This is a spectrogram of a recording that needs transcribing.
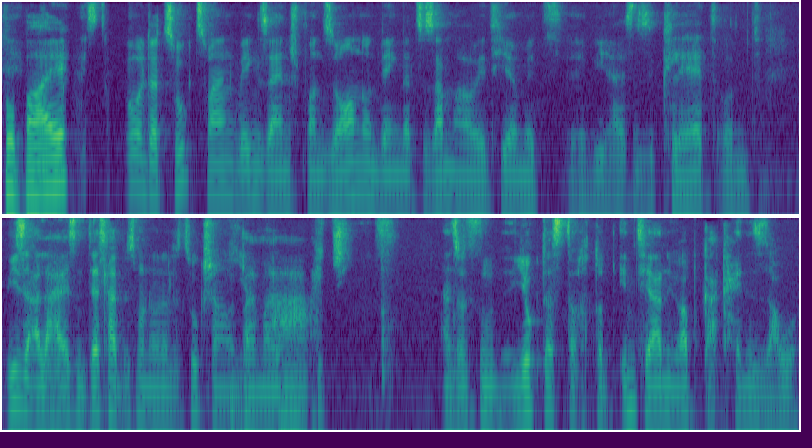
Wobei, Ist doch nur unter Zugzwang wegen seinen Sponsoren und wegen der Zusammenarbeit hier mit, äh, wie heißen sie, Klät und wie sie alle heißen. Deshalb ist man unter Zugschau, Ja. weil man PG ist. Ansonsten juckt das doch dort intern überhaupt gar keine Sau.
